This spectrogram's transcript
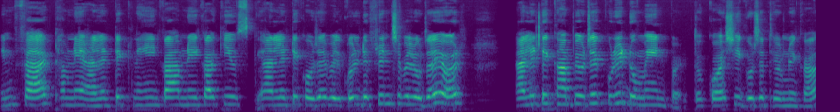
इनफैक्ट हमने एनालिटिक नहीं कहा, हमने कहा कि उस एनालिटिक हो जाए, बिल्कुल डिफरेंशियबल हो जाए और एनालिटिक कहाँ पे हो जाए? पूरे डोमेन पर। तो कौशी गुरशट थ्योरम ने कहा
